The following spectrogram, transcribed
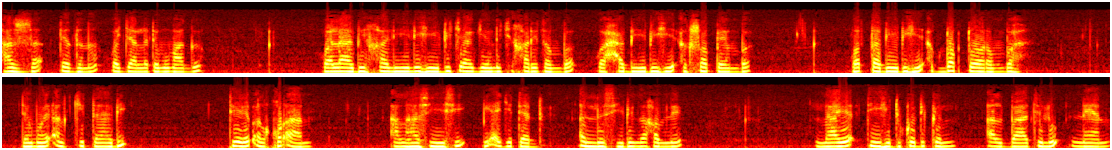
Xazza tedd na wa jàllate mu màgg. wala bi khalilihi du ca gennu ci xaritam ba wa habibihi ak soppem ba wa tabibihi ak doktoram ba te moy al kitabi tereb al qur'an al hasisi bi aji tedd allasi bi nga xamne la yatihi duko dikal al batilu nen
